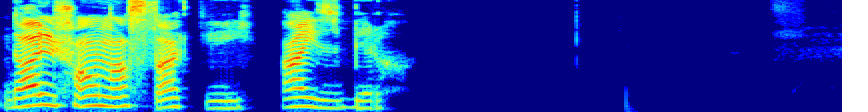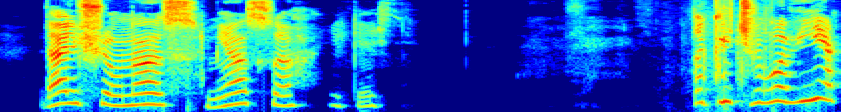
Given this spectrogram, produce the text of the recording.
Дальше у нас такий айсберг. Дальше у нас м'ясо якесь. Такий чоловік.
